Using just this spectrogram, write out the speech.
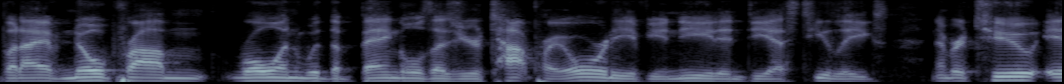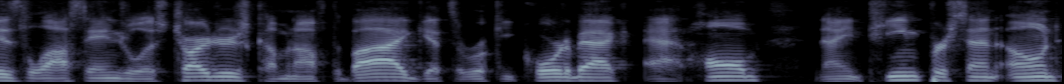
but I have no problem rolling with the Bengals as your top priority if you need in DST leagues. Number two is Los Angeles Chargers coming off the bye, gets a rookie quarterback at home, 19% owned.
